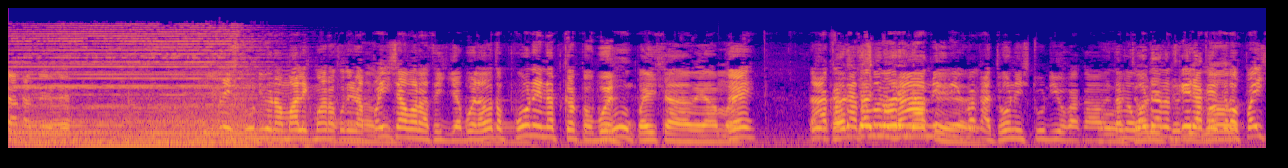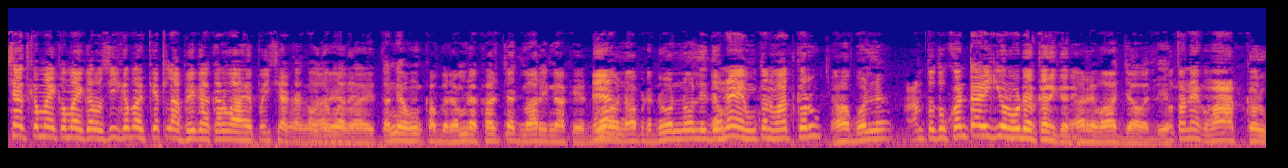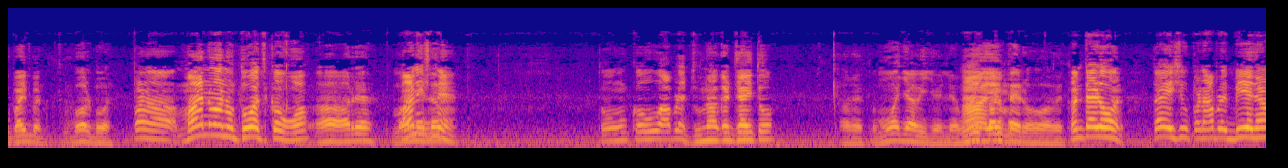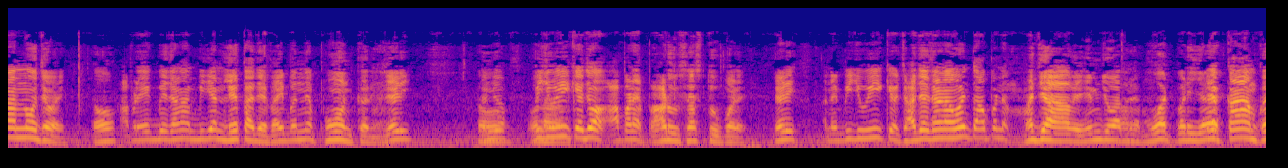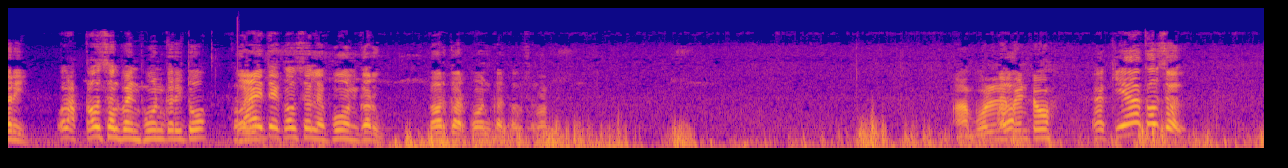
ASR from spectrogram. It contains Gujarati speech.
સ્ટુડિયો ના માલિક મારા કોઈ પૈસા વાળા થઈ ગયા. બોલ હવે તો ફોન નથી કરતો બોલ. પૈસા આવે આમાં? ભાઈ તને શું ખબર? હમણાં ખર્ચા જ મારી નાખે. ડ્રોન આપણે ડ્રોન નો લીધો. નહીં હું તને વાત કરું? હા બોલ ને. આમ તો તું કંટાળી ગયો ઓર્ડર કરી કરી. અરે વાત જવા દે તને એક વાત કરું ભાઈબંધ. બોલ બોલ. પણ માનવાનું તો જ કહું હો. અરે માનીશ ને? તો હું કહું આપડે જુનાગઢ જાય તો? અરે તો મોજ આવી જાય. કંટાળ્યો હવે. કંટાળ્યો હોય ને તો એ શું પણ આપણે બે જણા ન જવાય. તો આપણે એક બે જણા બીજાને લેતા જાય. ભાઈ બંને ફોન કરી રેડી સમજો? બીજું ઈ કે જો આપણે ભાડું સસ્તું પડે. રેડી અને બીજું ઈ કે જાજા જણા હોય ને તો આપણને મજા આવે. સમજો અરે મોટ પડી જાય. કામ કરી. ઓલા કૌશલભાઈ ફોન કરી તો. લાય તે કૌશલ ને ફોન કરું. કર કર ફોન કર કૌશલ. હા. બોલ ને? પિન્ટુ. એ ક્યાં કૌશલ?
